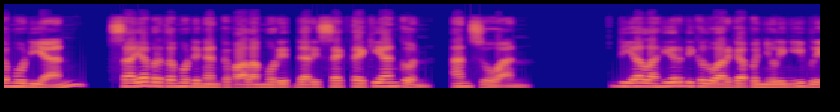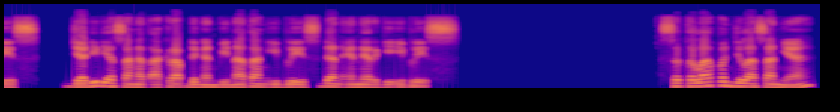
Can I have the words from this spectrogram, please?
Kemudian, saya bertemu dengan kepala murid dari Sekte Qiankun, Ansuan. Dia lahir di keluarga penyuling iblis, jadi dia sangat akrab dengan binatang iblis dan energi iblis. Setelah penjelasannya,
